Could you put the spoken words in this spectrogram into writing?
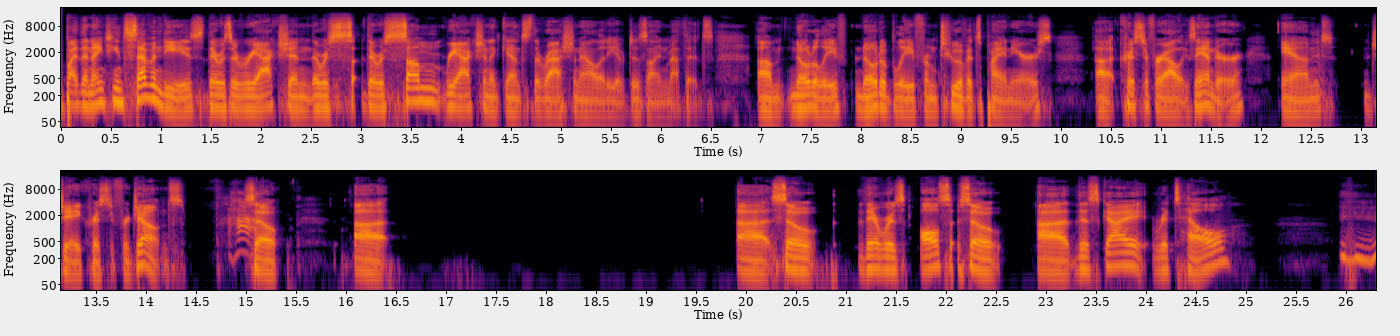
by the 1970s, there was a reaction. There was there was some reaction against the rationality of design methods, um, notably notably from two of its pioneers, uh, Christopher Alexander and J. Christopher Jones. So, uh, uh, so there was also so uh, this guy Rittel hmm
